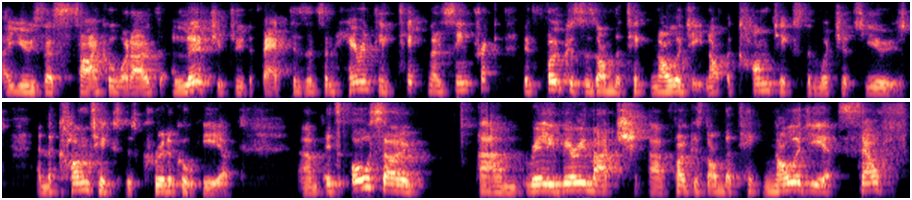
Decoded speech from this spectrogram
uh, use this cycle, what I would alert you to the fact is it's inherently technocentric. It focuses on the technology, not the context in which it's used. And the context is critical here. Um, it's also um, really very much uh, focused on the technology itself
